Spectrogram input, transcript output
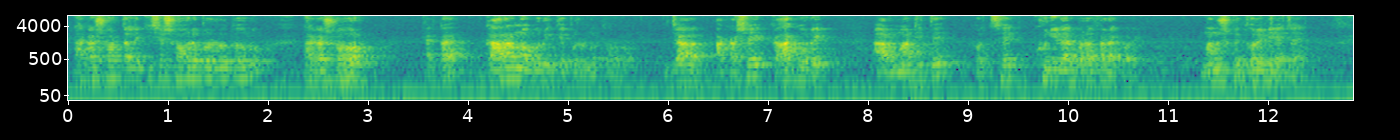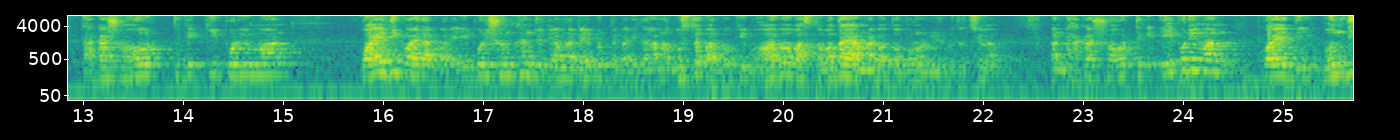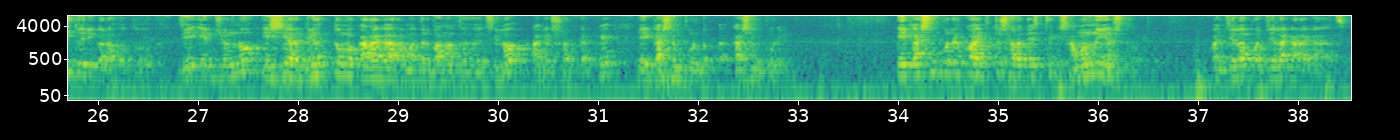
ঢাকা শহর তাহলে কিসের শহরে পরিণত হলো? ঢাকা শহর একটা কারা নগরীতে পরিণত হলো, যার আকাশে কা করে আর মাটিতে হচ্ছে খুনিরা ঘোরাফেরা করে, মানুষকে ধরে নিয়ে যায়। ঢাকা শহর থেকে কি পরিমাণ কয়েদি পয়দা করে, এই পরিসংখ্যান যদি আমরা বের করতে পারি, তাহলে আমরা বুঝতে পারব কি ভয়াবহ বাস্তবতায় আমরা গত পনেরো বিশ বছর ছিলাম। কারণ ঢাকা শহর থেকে এই পরিমাণ কয়েদি বন্দি তৈরি করা হতো যে এর জন্য এশিয়ার বৃহত্তম কারাগার আমাদের বানাতে হয়েছিল আগের সরকারকে, এই কাশিমপুর কাশিমপুরে। এই কাশিমপুরের কয়েদি তো সারা দেশ থেকে সামান্যই আসতো, কারণ জেলা জেলা কারাগার আছে।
